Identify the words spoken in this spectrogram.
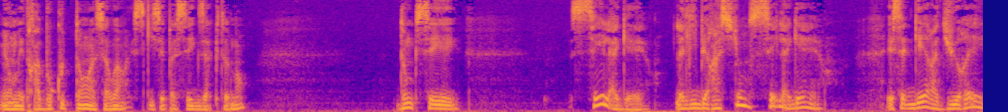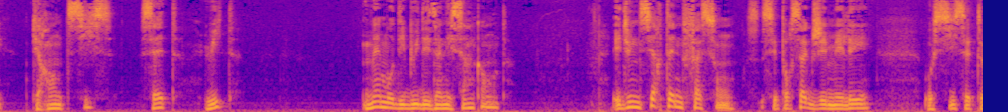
Et on mettra beaucoup de temps à savoir ce qui s'est passé exactement. Donc c'est, c'est la guerre. La libération, c'est la guerre. Et cette guerre a duré 46, 7, 8, même au début des années 50. Et d'une certaine façon, c'est pour ça que j'ai mêlé aussi cette,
